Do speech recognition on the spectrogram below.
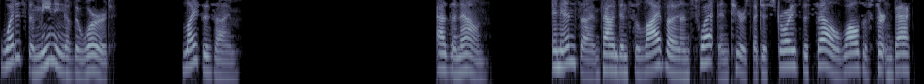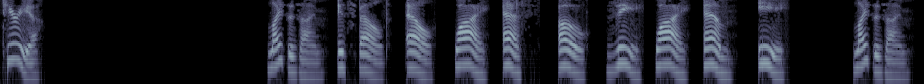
What is the meaning of the word lysozyme as a noun? An enzyme found in saliva and sweat and tears that destroys the cell walls of certain bacteria. Lysozyme is spelled L Y S O Z Y M E. Lysozyme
